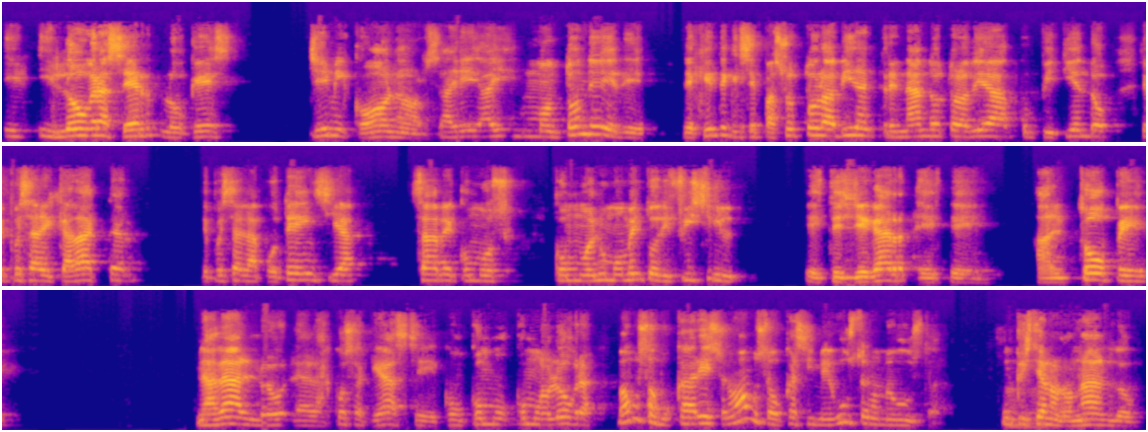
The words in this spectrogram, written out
Y, logra ser lo que es Jimmy Connors. Hay, hay un montón de, de- de gente que se pasó toda la vida entrenando, toda la vida compitiendo. Después sale el carácter, después sale la potencia, sabe cómo, cómo en un momento difícil este, llegar este, al tope. Nadal, lo- la- las cosas que hace, cómo, cómo, cómo logra. Vamos a buscar eso, no vamos a buscar si me gusta o no me gusta. Un Cristiano Ronaldo.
